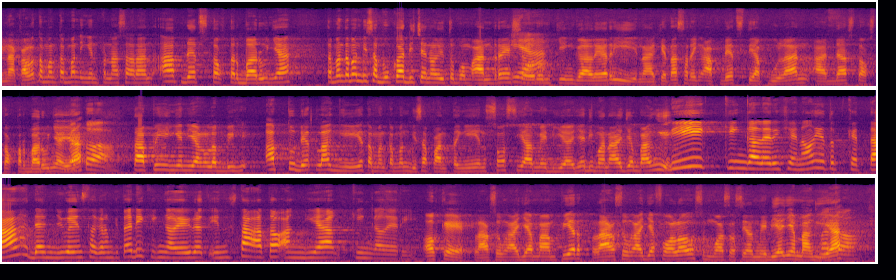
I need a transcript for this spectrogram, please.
nah kalau teman-teman ingin penasaran update stok terbarunya, teman-teman bisa buka di channel YouTube Om Andre Iya. Showroom King Gallery. Nah, kita sering update setiap bulan ada stok-stok terbarunya ya. Betul. Tapi ingin yang lebih up to date lagi, teman-teman bisa pantengin sosial medianya di mana aja, Bang Gi? Di King Gallery channel YouTube kita dan juga Instagram kita di kinggallery.insta atau Anggia King Gallery. Oke, langsung aja mampir, langsung aja follow semua sosial medianya, Bang Gi ya.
